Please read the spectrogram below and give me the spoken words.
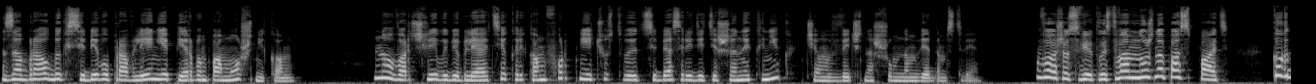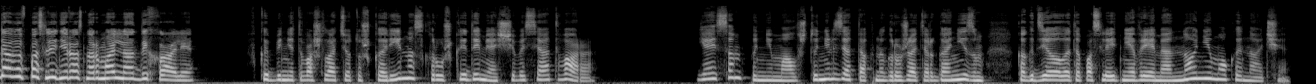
забрал бы к себе в управление первым помощником. Но ворчливый библиотекарь комфортнее чувствует себя среди тишины книг, чем в вечно шумном ведомстве. «Ваша светлость, вам нужно поспать. Когда вы в последний раз нормально отдыхали?» В кабинет вошла тетушка Рина с кружкой дымящегося отвара. Я и сам понимал, что нельзя так нагружать организм, как делал это последнее время, но не мог иначе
